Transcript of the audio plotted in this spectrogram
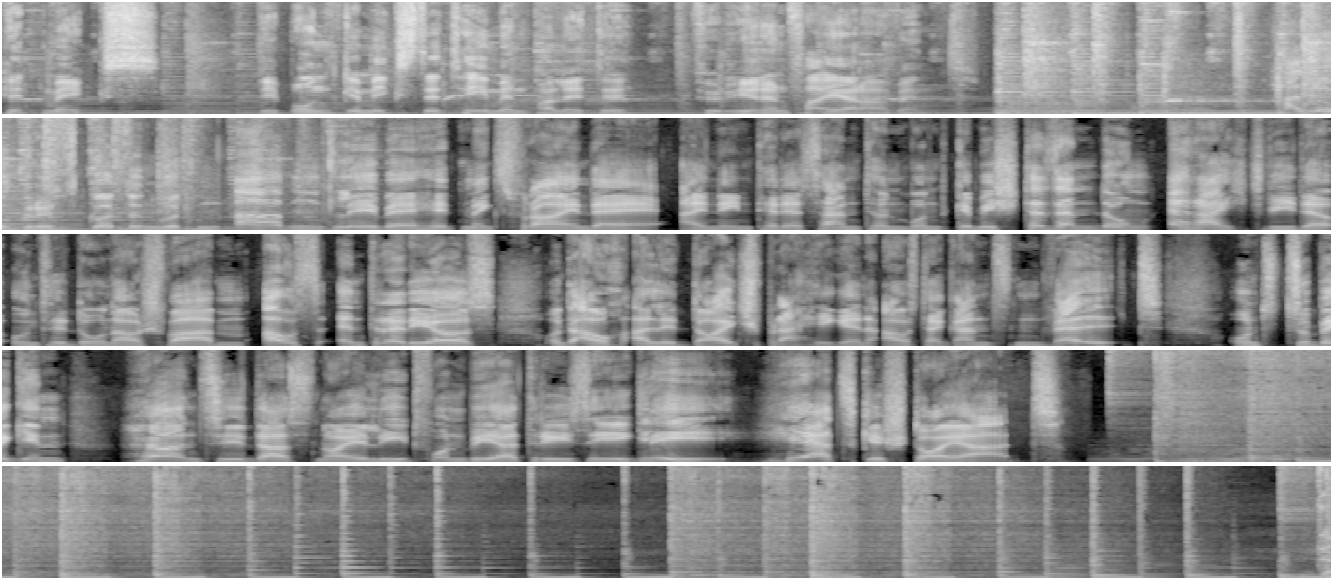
Hitmix, die bunt gemixte Themenpalette für Ihren Feierabend. Hallo, grüß Gott und guten Abend, liebe Hitmix-Freunde. Eine interessante und bunt gemischte Sendung erreicht wieder unsere Donauschwaben aus Entre Rios und auch alle Deutschsprachigen aus der ganzen Welt. Und zu Beginn hören Sie das neue Lied von Beatrice Egli, Herzgesteuert.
